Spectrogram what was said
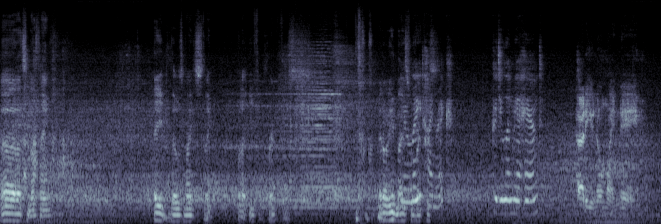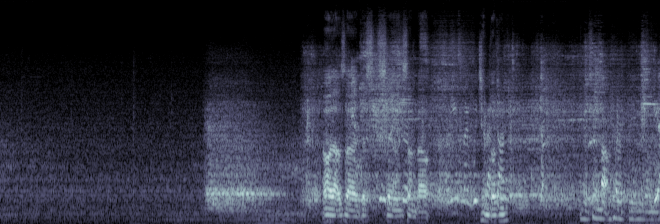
uh, that's nothing. Hey, those knights, like, what I eat for breakfast. I don't eat knights You're for late, breakfast. Heinrich. Could you lend me a hand? How do you know my name? Oh, that was uh, just saying something about. Him it. Something about her being.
